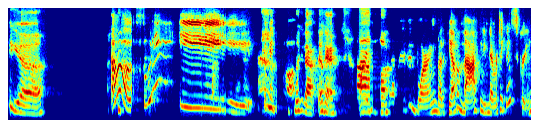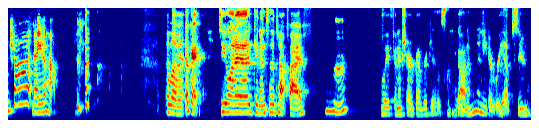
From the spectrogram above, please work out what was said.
yeah. Yeah. Oh, sweet. Okay, Look at that. Okay. um, Um, have been boring, but if you have a Mac and you've never taken a screenshot, now you know how. I love it. Okay. Do you want to get into the top five? Mm-hmm. We finish our beverages. Oh my God, I'm gonna need a re up soon.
